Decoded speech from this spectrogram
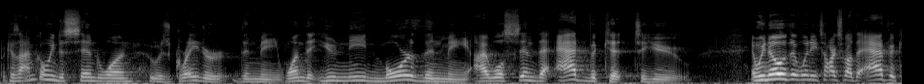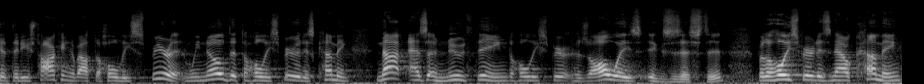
Because I'm going to send one who is greater than me, one that you need more than me. I will send the advocate to you. And we know that when he talks about the advocate, that he's talking about the Holy Spirit. And we know that the Holy Spirit is coming not as a new thing, the Holy Spirit has always existed, but the Holy Spirit is now coming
